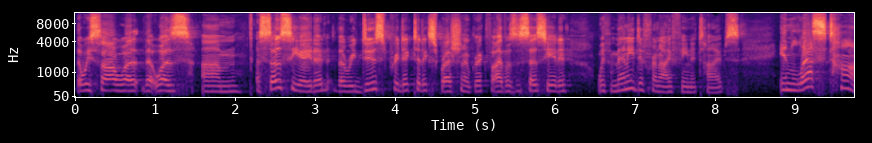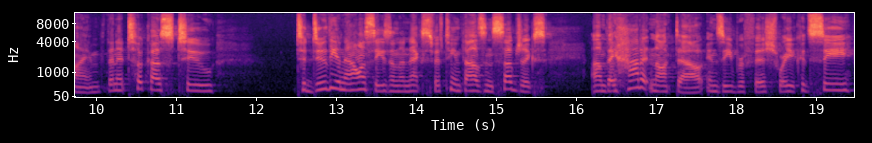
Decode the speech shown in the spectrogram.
that we saw that was um, associated, the reduced predicted expression of GRIC5 was associated with many different eye phenotypes in less time than it took us to, to do the analyses in the next 15,000 subjects, um, they had it knocked out in zebrafish where you could see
